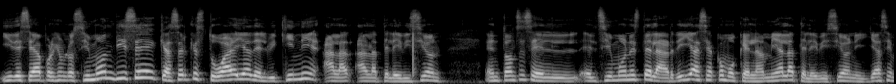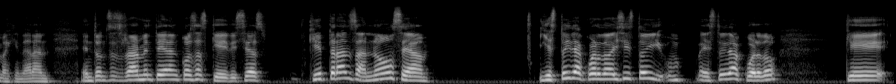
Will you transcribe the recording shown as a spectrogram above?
Y decía, por ejemplo, Simón dice que acerques tu área del bikini a la, televisión. Entonces el, el, Simón este, la ardilla, hacía como que lamía la televisión y ya se imaginarán. Entonces realmente eran cosas que decías, ¿qué tranza, no? O sea... Y estoy de acuerdo, ahí sí estoy, estoy de acuerdo que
